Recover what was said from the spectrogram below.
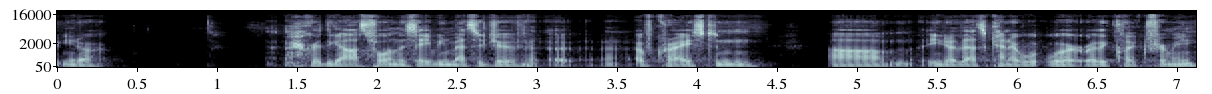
you know heard the gospel and the saving message of uh, of Christ, and um, you know that's kind of where it really clicked for me,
